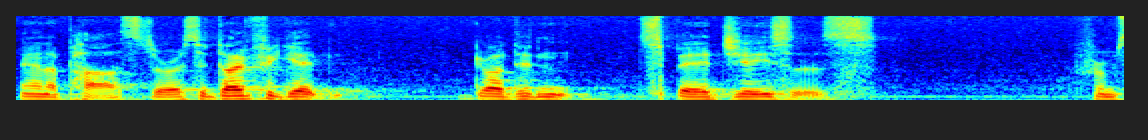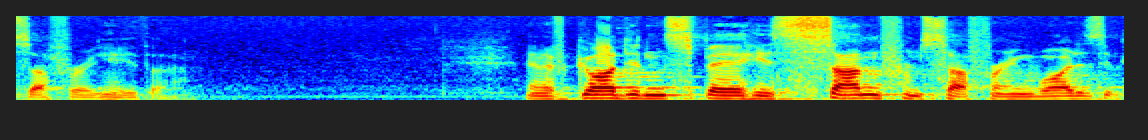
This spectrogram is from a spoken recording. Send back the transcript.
and a pastor, I said, don't forget God didn't spare Jesus from suffering either. And if God didn't spare his son from suffering, why, does it,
